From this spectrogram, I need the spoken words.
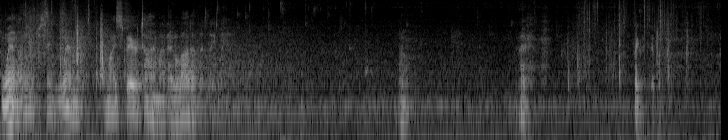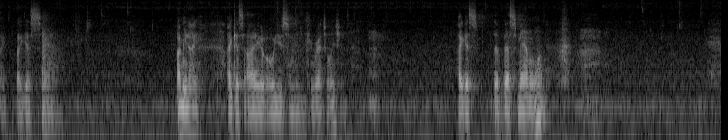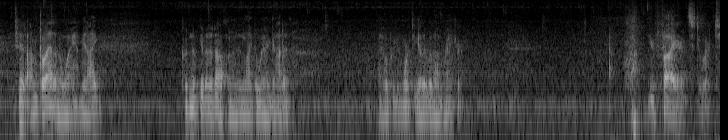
When? I don't understand when. In my spare time, I've had a lot of it lately. Oh. I, I, I, I guess, uh, I mean, I guess I owe you some congratulations. I guess the best man won. Shit, I'm glad in a way. I mean, I couldn't have given it up, and I didn't like the way I got it. I hope we can work together without rancor. You're fired, Stuart.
